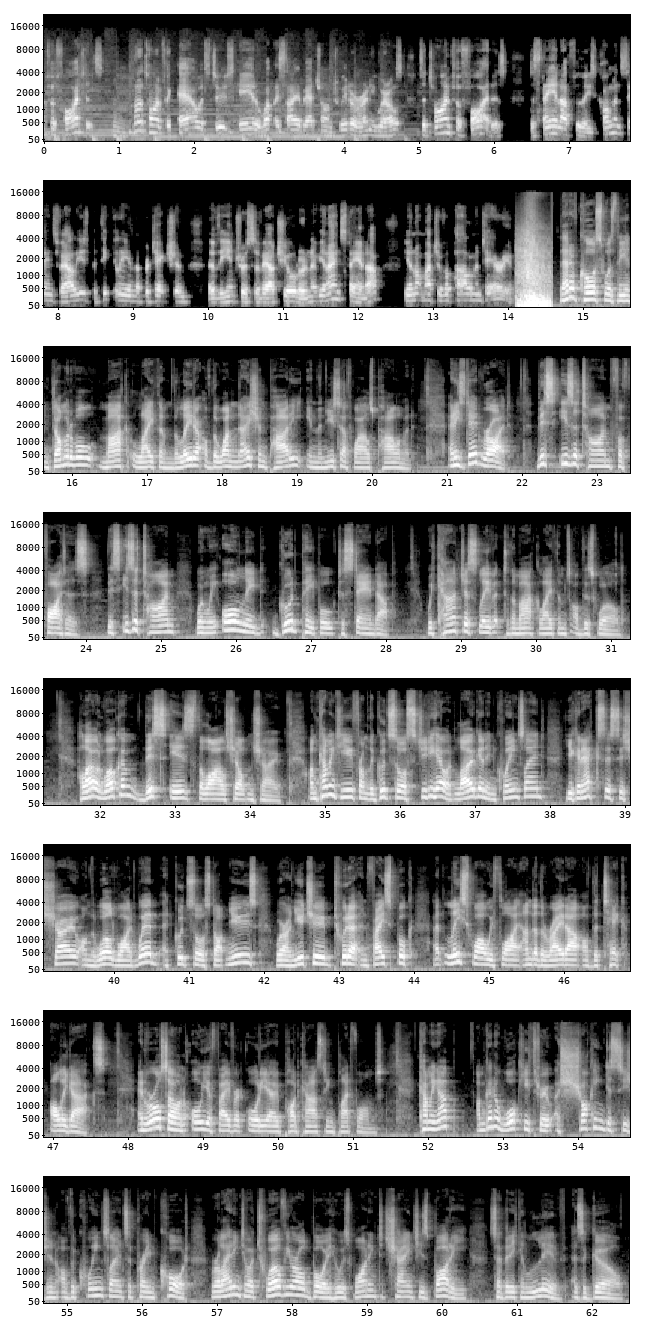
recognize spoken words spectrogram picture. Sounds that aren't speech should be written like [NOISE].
time for fighters, mm. not a time for cowards too scared of what they say about you on Twitter or anywhere else. It's a time for fighters to stand up for these common sense values, particularly in the protection of the interests of our children. And if you don't stand up, you're not much of a parliamentarian. That, of course, was the indomitable Mark Latham, the leader of the One Nation Party in the New South Wales Parliament. And he's dead right. This is a time for fighters. This is a time when we all need good people to stand up. We can't just leave it to the Mark Lathams of this world. Hello and welcome. This is the Lyle Shelton Show. I'm coming to you from the Good Sauce studio at Logan in Queensland. You can access this show on the World Wide Web at goodsauce.news. We're on YouTube, Twitter, and Facebook, at least while we fly under the radar of the tech oligarchs. And we're also on all your favourite audio podcasting platforms. Coming up, I'm going to walk you through a shocking decision of the Queensland Supreme Court relating to a 12 year old boy who is wanting to change his body so that he can live as a girl.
